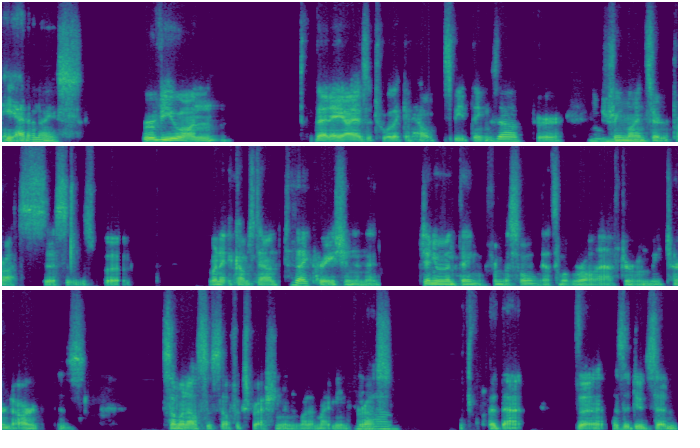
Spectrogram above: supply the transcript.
He had a nice review on that AI is a tool that can help speed things up or mm-hmm. streamline certain processes. But when it comes down to that creation and that genuine thing from the soul, that's what we're all after when we turn to art is someone else's self-expression and what it might mean for yeah. us. But that, the, as a dude said,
